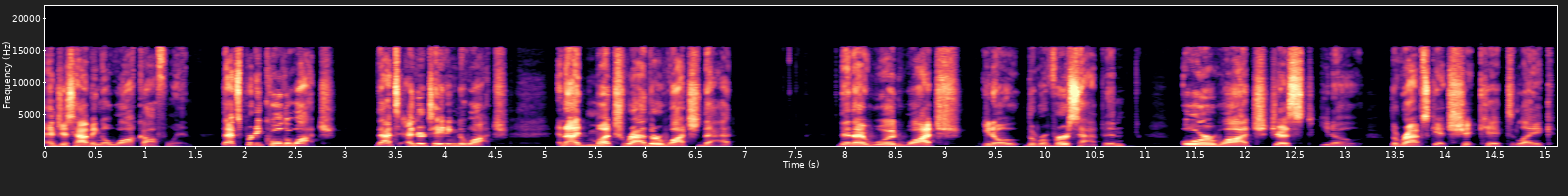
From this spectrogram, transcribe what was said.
and just having a walk off win. That's pretty cool to watch. That's entertaining to watch. And I'd much rather watch that than I would watch, you know, the reverse happen or watch just, you know, the Raps get shit kicked like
